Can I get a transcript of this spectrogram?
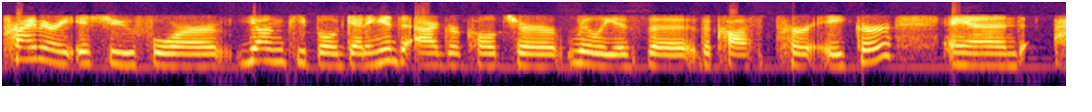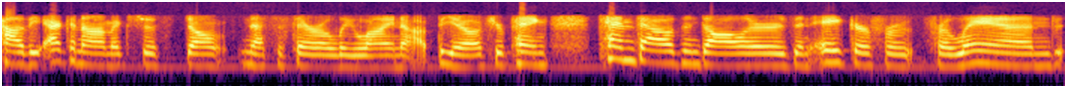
primary issue for young people getting into agriculture really is the the cost per acre and how the economics just don't necessarily line up. You know, if you're paying ten thousand dollars an acre for for land,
